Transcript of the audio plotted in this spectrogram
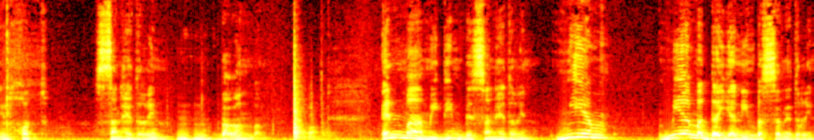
הלכות סנהדרין ברמב"ם. אין מעמידים בסנהדרין. מי הם, מי הם הדיינים בסנהדרין?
